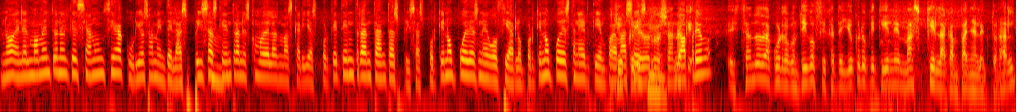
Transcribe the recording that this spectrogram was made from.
¿no? en el momento en el que se anuncia, curiosamente, las prisas que mm. entran es como de las mascarillas. ¿Por qué te entran tantas prisas? ¿Por qué no puedes negociarlo? ¿Por qué no puedes tener tiempo? Además, yo creo, Rosana, estando de acuerdo contigo, fíjate, yo creo que tiene más que la campaña electoral.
